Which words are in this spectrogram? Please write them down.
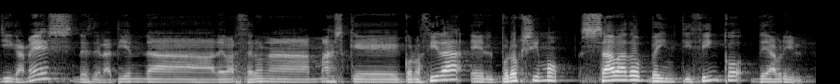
Gigamés, desde la tienda de Barcelona más que conocida, el próximo sábado 25 de abril.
